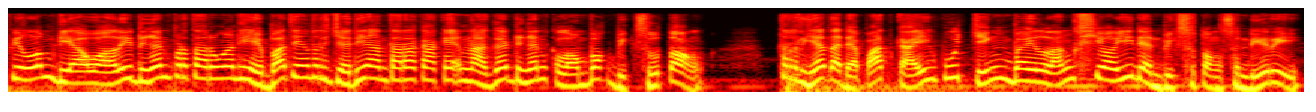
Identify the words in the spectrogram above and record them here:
Film diawali dengan pertarungan hebat yang terjadi antara kakek naga dengan kelompok Biksu Tong. Terlihat ada Patkai, Wuching, Bailang, Xiaoyi, dan Biksu Tong sendiri.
